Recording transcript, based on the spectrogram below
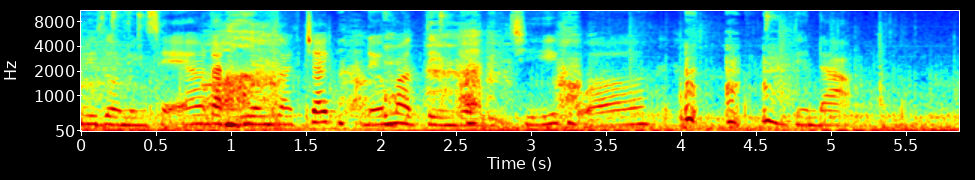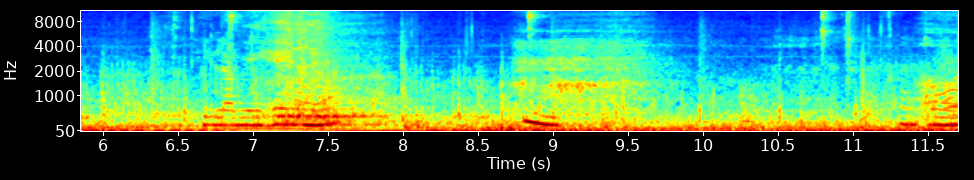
Bây giờ mình sẽ đặt gương ra check nếu mà tìm được vị trí của tiền đạo. Thì là mình hên. đấy không có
